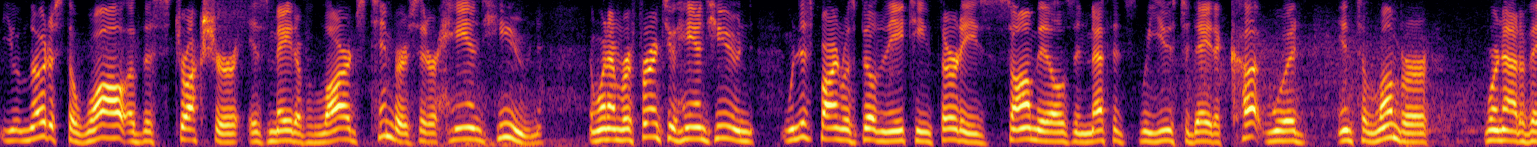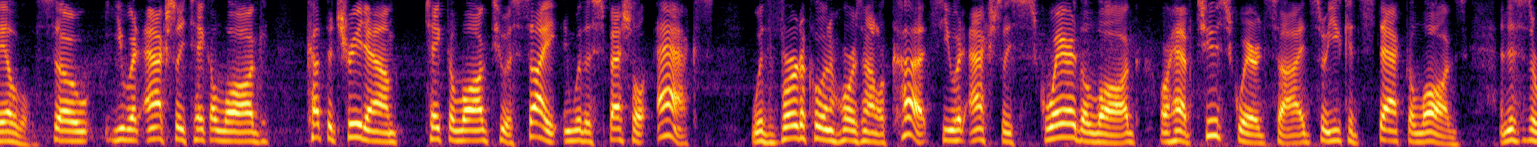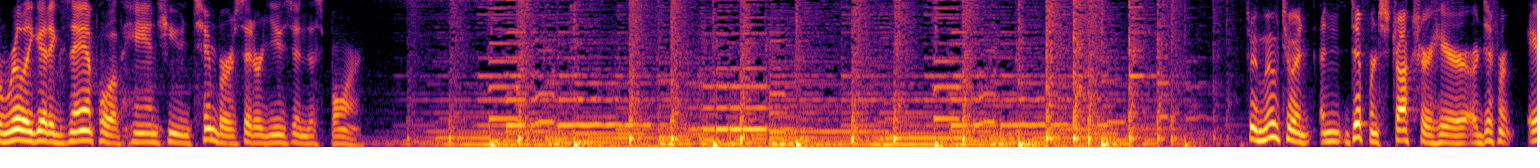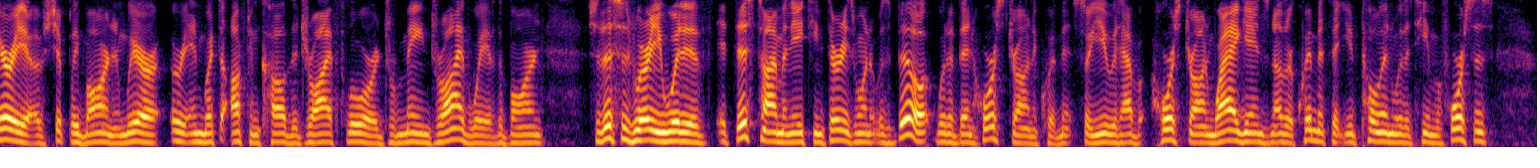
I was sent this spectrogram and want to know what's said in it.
You'll notice the wall of this structure is made of large timbers that are hand hewn. And when I'm referring to hand hewn, when this barn was built in the 1830s, sawmills and methods we use today to cut wood into lumber were not available. So you would actually take a log, cut the tree down, take the log to a site, and with a special axe with vertical and horizontal cuts, you would actually square the log or have two squared sides so you could stack the logs. And this is a really good example of hand-hewn timbers that are used in this barn. So we moved to a, a, different structure here, or different area of Shipley Barn, and we are in what's often called the dry floor, or main driveway of the barn. So this is where you would have, at this time in the 1830s when it was built, would have been horse-drawn equipment. So you would have horse-drawn wagons and other equipment that you'd pull in with a team of horses.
